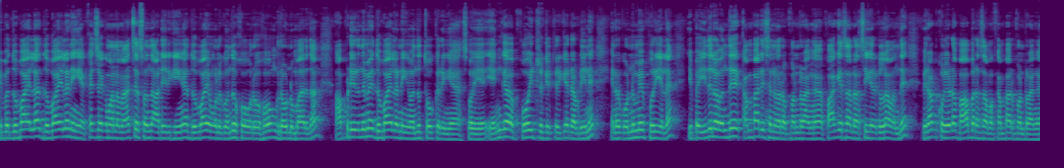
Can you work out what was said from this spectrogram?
இப்போ துபாயில் துபாயில் நீங்கள் எக்கச்சக்கமான மேட்சஸ் வந்து ஆடி இருக்கீங்க துபாய் உங்களுக்கு வந்து ஒரு ஹோம் கிரவுண்டு மாதிரி தான் அப்படி இருந்துமே துபாயில் நீங்கள் வந்து தோக்குறீங்க. ஸோ எங்கே போயிட்டுருக்கு கிரிக்கெட் அப்படின்னு எனக்கு ஒன்றுமே புரியலை. இப்போ இதில் வந்து கம்பேரிசன் வர பண்ணுறாங்க பாகிஸ்தான் ரசிகர்கள்லாம் வந்து விராட் கோலியோட பாபர் அசாமை கம்பேர் பண்ணுறாங்க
